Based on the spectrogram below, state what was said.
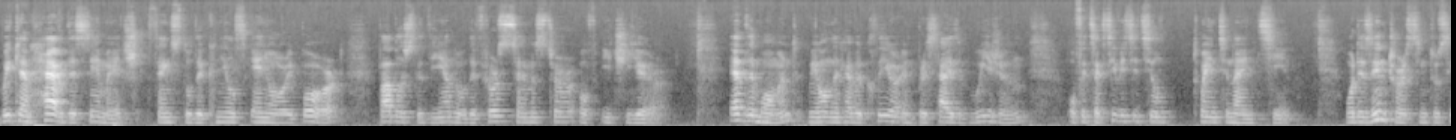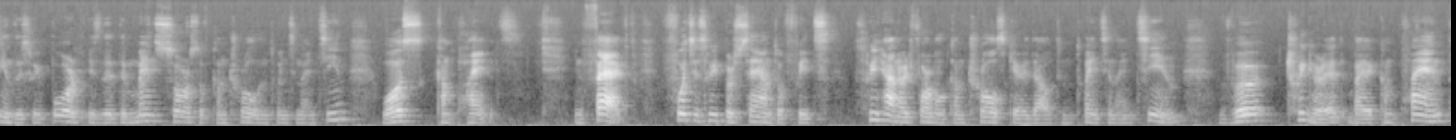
we can have this image thanks to the CNIL's annual report published at the end of the first semester of each year. At the moment, we only have a clear and precise vision of its activity till 2019. What is interesting to see in this report is that the main source of control in 2019 was complaints. In fact, 43% of its 300 formal controls carried out in 2019 were triggered by a complaint,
